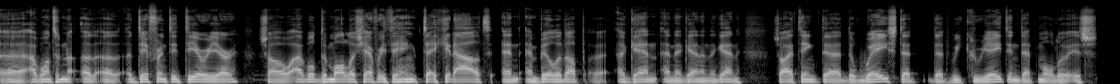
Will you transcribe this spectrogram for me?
Uh, I want an, a, a, different interior, so I will demolish everything, take it out, and, and build it up uh, again and again and again. So I think the the waste that that we create in that model is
